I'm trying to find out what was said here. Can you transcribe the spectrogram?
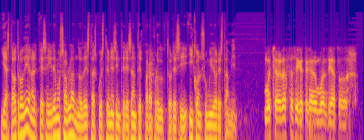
Y hasta otro día en el que seguiremos hablando de estas cuestiones interesantes para productores y, y consumidores también. Muchas gracias y que tengan un buen día a todos.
